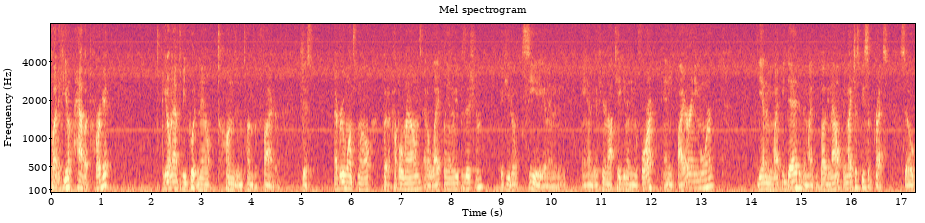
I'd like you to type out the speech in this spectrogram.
But if you don't have a target, you don't have to be putting out tons and tons of fire. Just every once in a while, put a couple rounds at a likely enemy position if you don't see an enemy. And if you're not taking any for any fire anymore, the enemy might be dead, they might be bugging out, they might just be suppressed. So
